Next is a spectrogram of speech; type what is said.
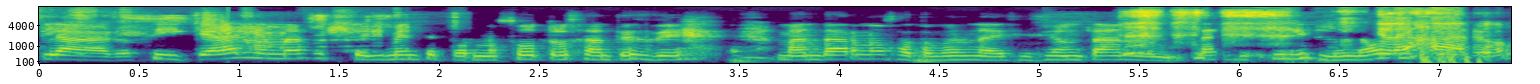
Claro, sí, que alguien más experimente por nosotros antes de mandarnos a tomar una decisión tan, tan difícil, ¿no? Claro.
